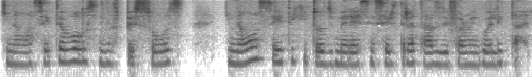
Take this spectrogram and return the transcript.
que não aceita a evolução das pessoas, que não aceita que todos merecem ser tratados de forma igualitária.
